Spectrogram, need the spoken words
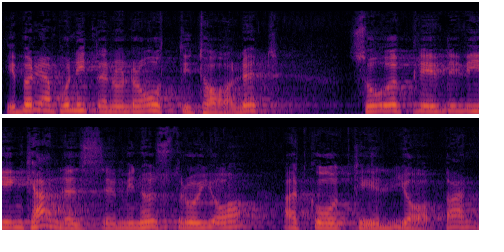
I början på 1980-talet så upplevde vi en kallelse, min hustru och jag, att gå till Japan.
